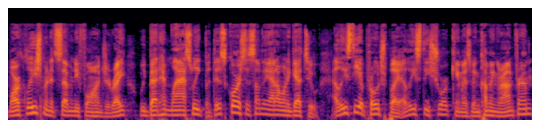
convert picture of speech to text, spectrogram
Mark Leishman at 7,400, right? We bet him last week, but this course is something I don't want to get to. At least the approach play, at least the short game has been coming around for him.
